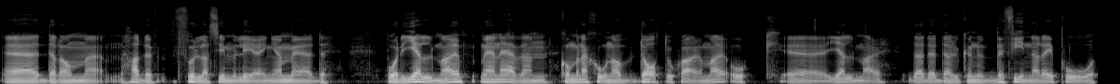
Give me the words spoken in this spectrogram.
Eh, där de eh, hade fulla simuleringar med både hjälmar men även kombination av datorskärmar och eh, hjälmar där, där, där du kunde befinna dig på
